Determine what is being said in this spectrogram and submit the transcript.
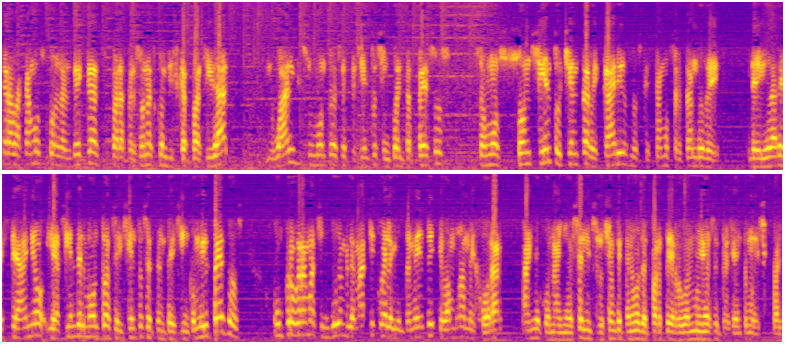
trabajamos con las becas para personas con discapacidad, igual es un monto de 750 pesos, somos son 180 becarios los que estamos tratando de, de ayudar este año y asciende el monto a 675 mil pesos un programa sin duda emblemático del ayuntamiento y que vamos a mejorar año con año. Esa es la instrucción que tenemos de parte de Rubén Muñoz, el presidente municipal.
